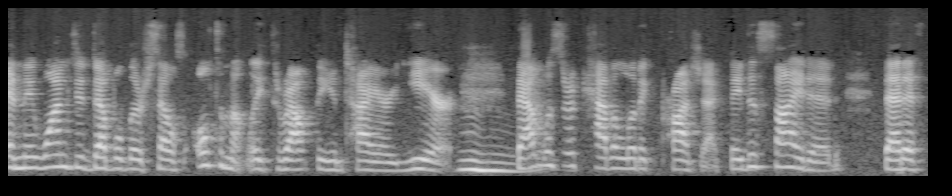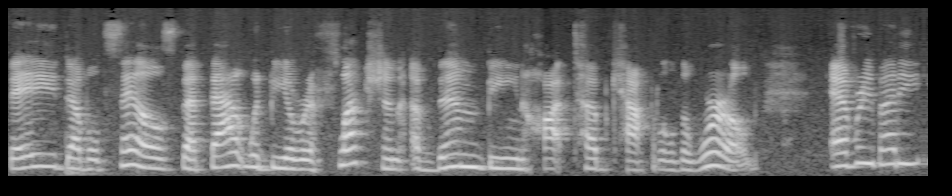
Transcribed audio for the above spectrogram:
and they wanted to double their sales ultimately throughout the entire year. Mm-hmm. That was their catalytic project. They decided that if they doubled sales that that would be a reflection of them being hot tub capital of the world. Everybody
